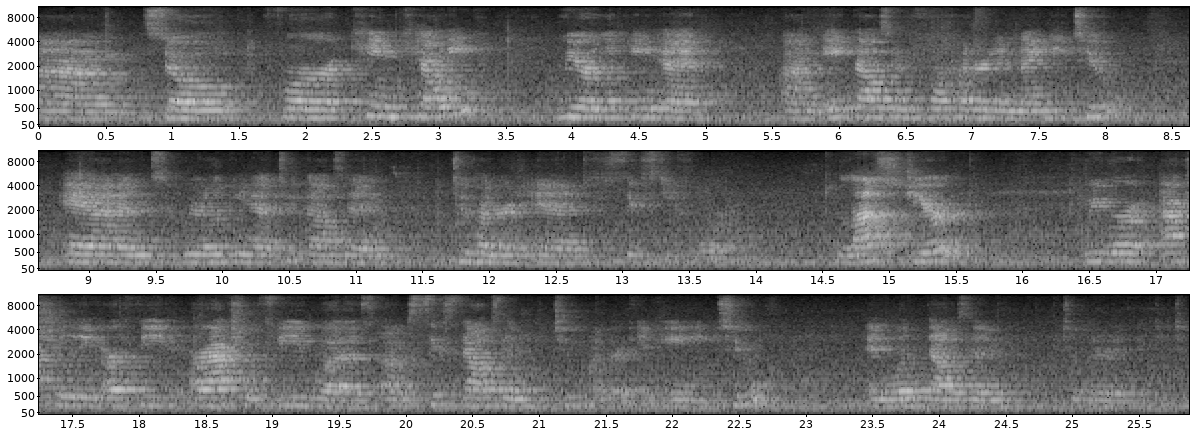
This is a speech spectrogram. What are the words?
Um, so for King County, we are looking at um, 8,492. And we're looking at 2,264. Last year, we were actually, our fee, our actual fee was um, 6,282 and 1,252.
